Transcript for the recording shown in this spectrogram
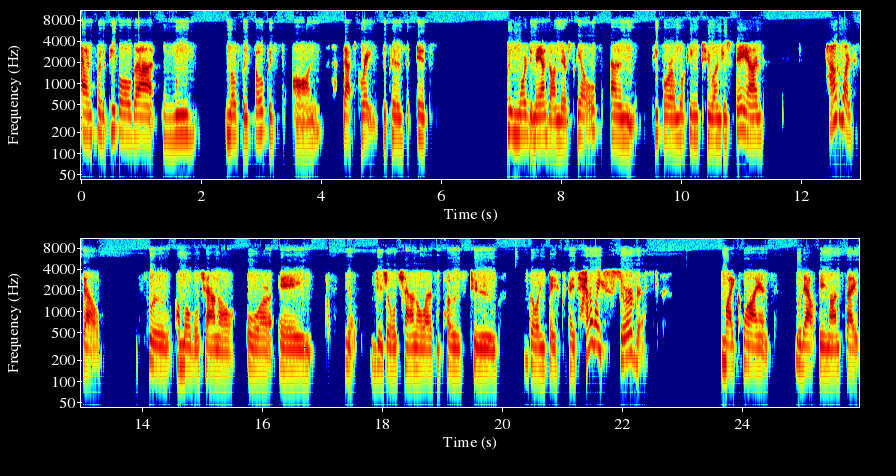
And for the people that we mostly focused on, that's great because it's putting more demand on their skills and people are looking to understand how do I sell through a mobile channel or a you know digital channel as opposed to going face to face? How do I service my clients without being on site?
